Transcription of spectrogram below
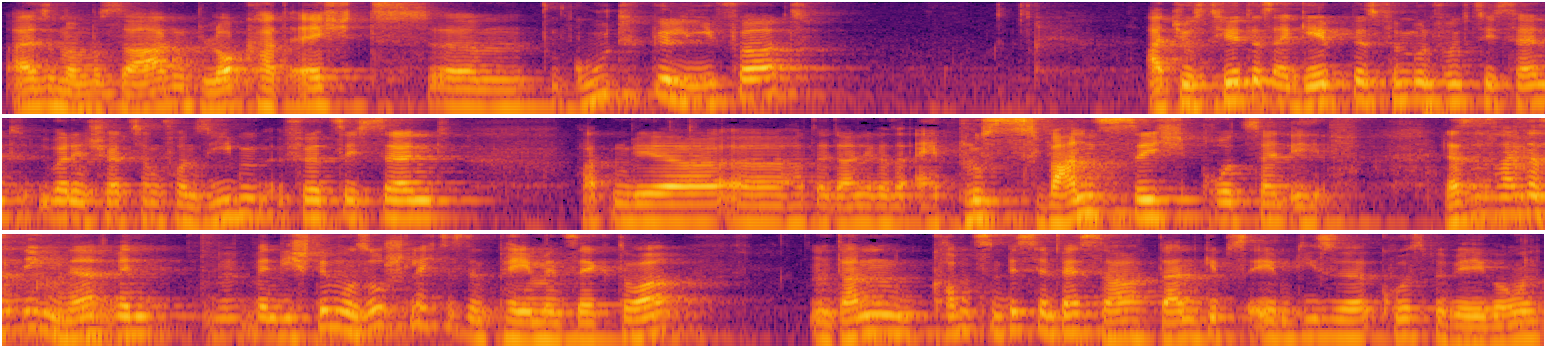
Also man muss sagen, Block hat echt ähm, gut geliefert. Adjustiertes Ergebnis 55 Cent über den Schätzungen von 47 Cent hatten wir, äh, hat der Daniel gesagt, ey, plus 20 Prozent. Das ist halt das Ding, ne? Wenn, wenn die Stimmung so schlecht ist im Payment-Sektor und dann kommt es ein bisschen besser, dann gibt es eben diese Kursbewegungen.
